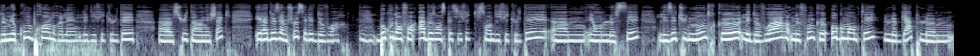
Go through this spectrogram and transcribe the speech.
de mieux comprendre les, les difficultés suite à un échec. Et la deuxième chose, c'est les devoirs. Mhm. Beaucoup d'enfants à besoins spécifiques qui sont en difficulté, euh, et on le sait, les études montrent que les devoirs ne font que augmenter le gap, le,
